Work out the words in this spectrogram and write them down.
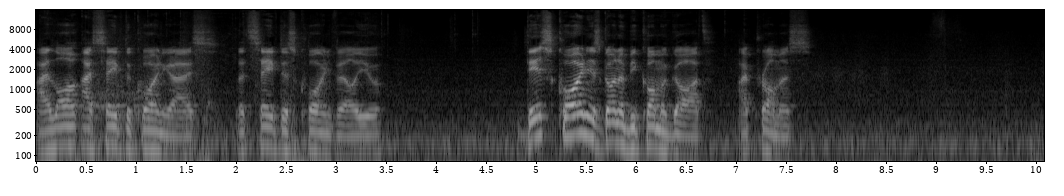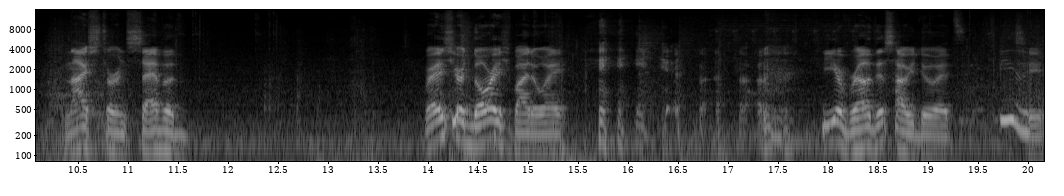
I lo I saved the coin, guys. Let's save this coin value. This coin is gonna become a god. I promise. Nice turn 7. Where's your Nourish, by the way? Here, bro. This is how you do it. Easy.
